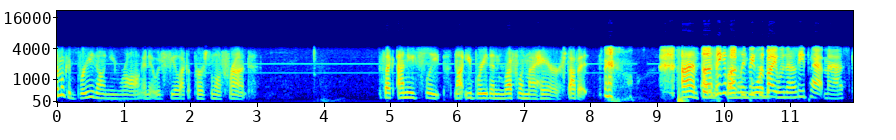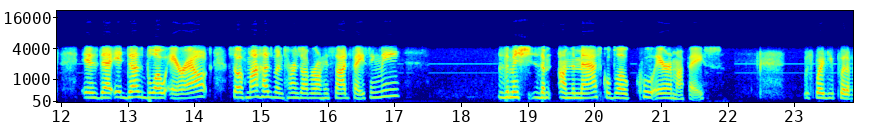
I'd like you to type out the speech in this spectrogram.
someone could breathe on you wrong and it would feel like a personal affront. It's like I need sleep, not you breathing, ruffling my hair. Stop it. I am putting think a about sleeping somebody with a. CPAP mask is that it does blow air out. So if my husband turns over on his side facing me, the, mach- the on the mask will blow cool air in my face. Was where you put a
